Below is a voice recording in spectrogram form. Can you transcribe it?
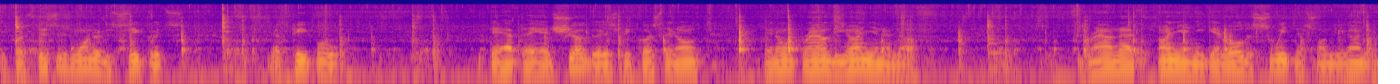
because this is one of the secrets that people they have to add sugar is because they don't they don't brown the onion enough You brown that onion you get all the sweetness from the onion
